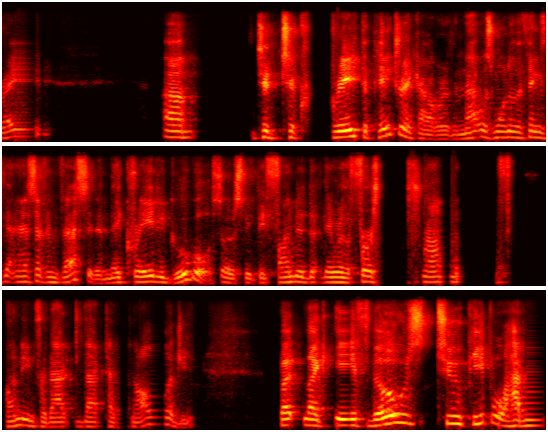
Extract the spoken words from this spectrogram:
right? Um, to, to create the pagerank algorithm that was one of the things that nsf invested in. They created google so to speak. They funded they were the first round of funding for that that technology but like if those two people had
